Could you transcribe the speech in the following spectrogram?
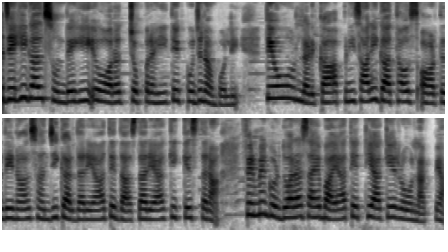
ਅਜਿਹੀ ਗੱਲ ਸੁਣਦੇ ਹੀ ਉਹ ਔਰਤ ਚੁੱਪ ਰਹੀ ਤੇ ਕੁਝ ਨਾ ਬੋਲੀ ਤੇ ਉਹ ਲੜਕਾ ਆਪਣੀ ਸਾਰੀ ਗਾਥਾ ਉਸ ਔਰਤ ਦੇ ਨਾਲ ਸਾਂਝੀ ਕਰਦਾ ਰਿਹਾ ਤੇ ਦੱਸਦਾ ਰਿਹਾ ਕਿ ਕਿਸ ਤਰ੍ਹਾਂ ਫਿਰ ਮੈਂ ਗੁਰਦੁਆਰਾ ਸਾਹਿਬ ਆਇਆ ਤੇ ਇੱਥੇ ਆ ਕੇ ਰੋਣ ਲੱਗ ਪਿਆ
